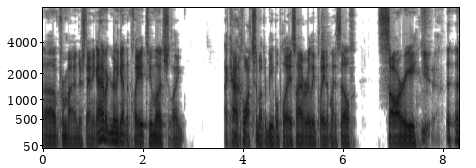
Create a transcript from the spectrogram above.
uh, from my understanding. I haven't really gotten to play it too much. Like, I kind of watched some other people play, so I haven't really played it myself. Sorry. Yeah.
